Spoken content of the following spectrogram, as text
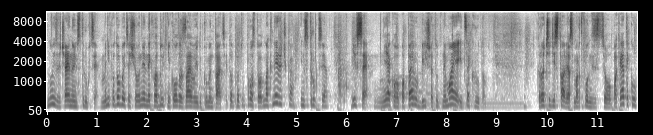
Ну і, звичайно, інструкція. Мені подобається, що вони не кладуть ніколи зайвої документації. Тобто тут просто одна книжечка, інструкція, і все. Ніякого паперу більше тут немає, і це круто. Коротше, дістав я смартфон з цього пакетику.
